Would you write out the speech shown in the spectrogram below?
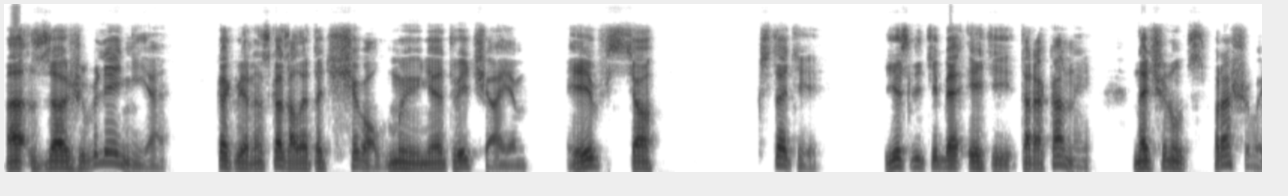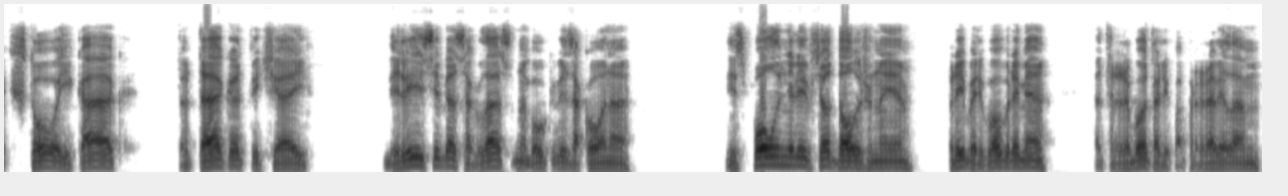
А за оживление, как верно сказал этот щегол, мы не отвечаем. И все. Кстати, если тебя эти тараканы начнут спрашивать, что и как, то так отвечай. Вели себя согласно букве закона. Исполнили все должное, прибыли вовремя, отработали по правилам.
